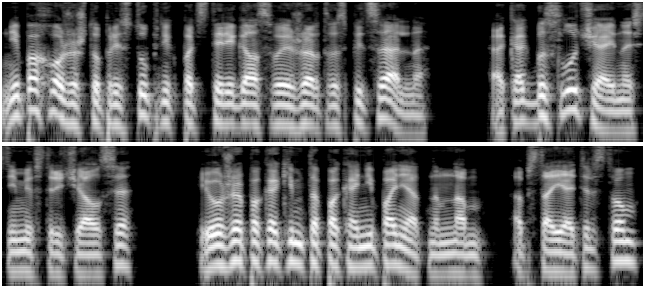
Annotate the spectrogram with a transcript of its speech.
Не похоже, что преступник подстерегал свои жертвы специально, а как бы случайно с ними встречался и уже по каким-то пока непонятным нам обстоятельствам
